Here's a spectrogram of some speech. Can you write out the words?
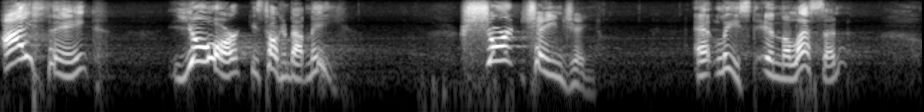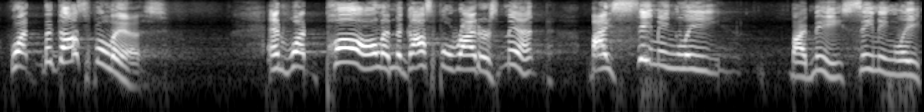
I think you're, he's talking about me, shortchanging, at least in the lesson, what the gospel is and what Paul and the gospel writers meant by seemingly by me seemingly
